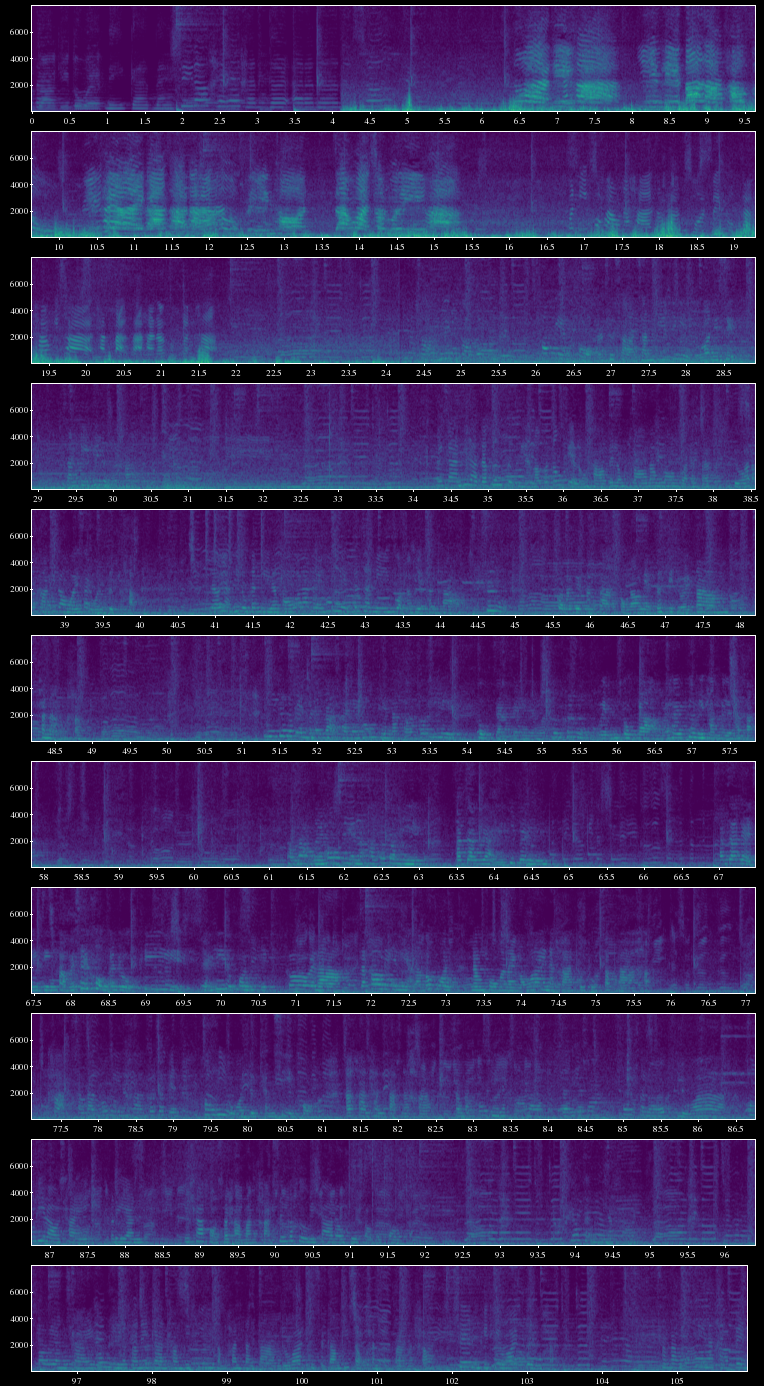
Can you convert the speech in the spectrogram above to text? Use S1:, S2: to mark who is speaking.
S1: 바라기도 해
S2: 네가 날 싫어해 하는 걸 알아 나는 서
S3: สวัสดีค่ะ ยินดีต้อนรับเข้าสู่ หรือว่ารองเท้าที่เราไว้ใส่บนตึกค่ะ แล้วอย่างที่รู้กันดีนะคะว่าในห้องเรียนก็จะมีกฎระเบียบต่างๆ ซึ่งกฎระเบียบต่างๆ ของเราเนี่ยจะติดไว้ตามผนังค่ะ นี่ก็จะเป็นบรรยากาศภายในห้องเรียนนะคะเก้าอี้ถูกจัดแจงอย่างละครึ่งครึ่งๆเว้นตรงกลางไว้ให้เพื่อมีทางเดินนะคะสำหรับในห้องเรียนนะคะ ก็จะมีอาจารย์ใหญ่ที่เป็น จารย์ใหญ่จริง ๆ ค่ะ ไม่ใช่โครงกระดูกที่อย่างที่ทุกคนคิดก็เวลาจะเข้าเรียนเนี่ยเราก็ควรนำพวงมาลัยมาไหว้นะคะ ทุกๆสัปดาห์ค่ะ ค่ะสำหรับห้องนี้นะคะก็จะเป็นห้องที่อยู่บนตึกชั้น 4 ของอาคารทันตะนะคะสำหรับห้องนี้นะคะเราจะเรียกว่าห้องสโนปหรือว่าห้องที่เราใช้เรียนวิชาของสถาบันค่ะ ซึ่งก็คือวิชาเราคือสบคค่ะ เรายังใช้ห้องนี้นะคะในการทำพิธีสำคัญต่างๆ หรือว่ากิจกรรมที่สำคัญต่างๆนะคะ เช่น พิธีไหว้ครูค่ะสำหรับห้องนี้นะคะเป็น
